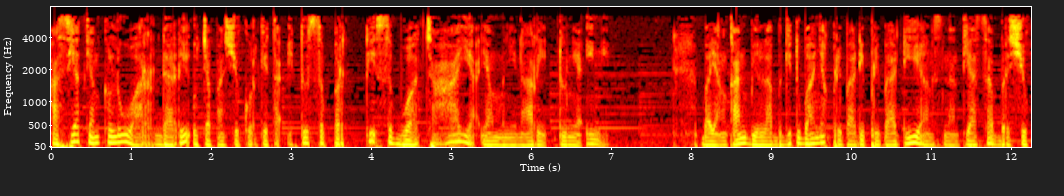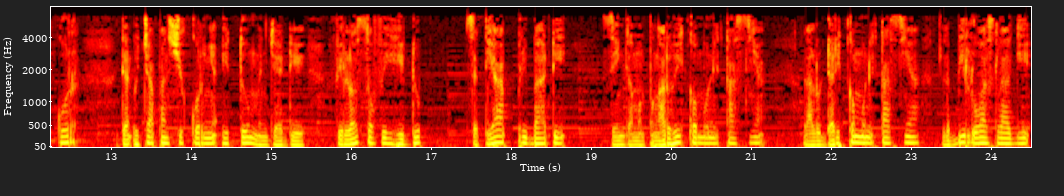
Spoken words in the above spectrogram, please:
hasiat yang keluar dari ucapan syukur kita itu seperti sebuah cahaya yang menyinari dunia ini. Bayangkan bila begitu banyak pribadi-pribadi yang senantiasa bersyukur dan ucapan syukurnya itu menjadi filosofi hidup setiap pribadi sehingga mempengaruhi komunitasnya, lalu dari komunitasnya lebih luas lagi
